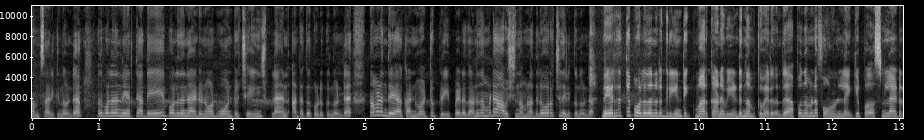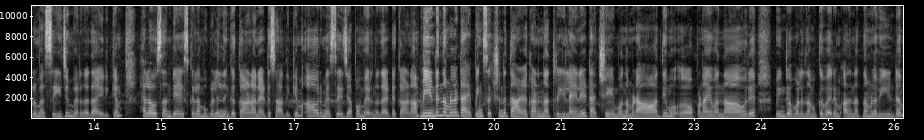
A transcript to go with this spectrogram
സംസാരിക്കുന്നുണ്ട്. അതുപോലെ തന്നെ നേരത്തെ അതേപോലെ തന്നെ I do not want to change plan അതൊക്കെ കൊടുക്കുന്നുണ്ട്. നമ്മൾ എന്ത് ചെയ്യുക കൺവേർട്ട് ടു പ്രീപെയ്ഡ് അതാണ് നമ്മുടെ ആവശ്യം. നമ്മൾ അതിൽ ഉറച്ചു നിൽക്കുന്നുണ്ട്. നേരത്തെ പോലെ തന്നെ ഒരു ഗ്രീൻ ടിക്ക് മാർക്കാണ് വീണ്ടും നമുക്ക് വരുന്നത്. അപ്പോൾ നമ്മുടെ ഫോണിലേക്ക് പേഴ്സണലായിട്ടൊരു മെസ്സേജും വരുന്നതായിരിക്കും. ഹലോ സന്ധ്യ ഐസ്കല മുകളിൽ നിങ്ങൾക്ക് കാണാനായിട്ട് സാധിക്കും. ആ ഒരു മെസ്സേജ് അപ്പം വരുന്നതായിട്ട് കാണാം. വീണ്ടും നമ്മൾ ടൈപ്പിംഗ് സെക്ഷന്റെ താഴെ കാണുന്ന ത്രീ ലൈനിൽ ടച്ച് ചെയ്യുമ്പോൾ നമ്മുടെ ആദ്യം ഓപ്പണായി വന്ന ആ ഒരു വിൻഡോ പോലെ നമുക്ക് വരും. അതിനകത്ത് നമ്മൾ വീണ്ടും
